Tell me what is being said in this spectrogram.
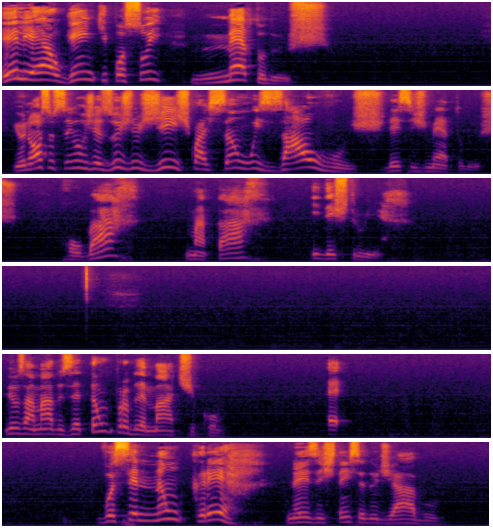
Ele é alguém que possui métodos. E o nosso Senhor Jesus nos diz quais são os alvos desses métodos: roubar, matar e destruir. Meus amados, é tão problemático é você não crer na existência do diabo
